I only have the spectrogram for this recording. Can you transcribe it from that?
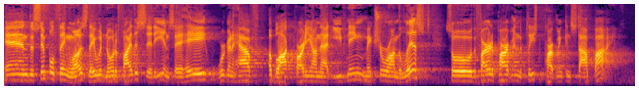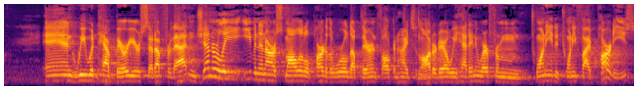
And the simple thing was they would notify the city and say, hey, we're going to have a block party on that evening. Make sure we're on the list so the fire department and the police department can stop by. And we would have barriers set up for that. And generally, even in our small little part of the world up there in Falcon Heights and Lauderdale, we had anywhere from 20 to 25 parties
